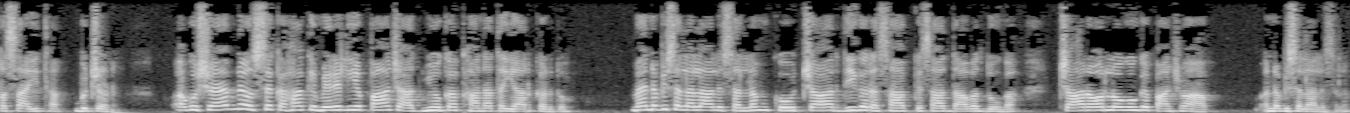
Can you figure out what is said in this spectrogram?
قسائی تھا، بچڑ۔ ابو شعیب نے اس سے کہا کہ میرے لیے پانچ آدمیوں کا کھانا تیار کر دو۔ میں نبی صلی اللہ علیہ وسلم کو چار دیگر اصحاب کے ساتھ دعوت دوں گا۔ چار اور لوگوں کے پانچواں آپ، نبی صلی اللہ علیہ وسلم۔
